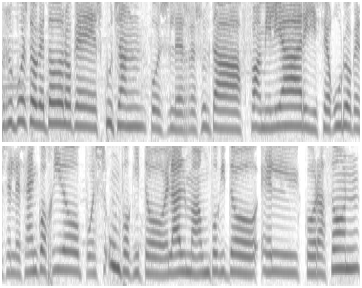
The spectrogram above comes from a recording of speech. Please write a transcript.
Por supuesto que todo lo que escuchan pues les resulta familiar y seguro que se les ha encogido pues un poquito el alma, un poquito el corazón,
